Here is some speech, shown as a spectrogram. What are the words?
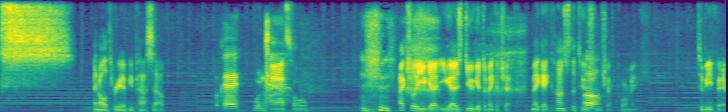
"Kss," and all three of you pass out. Okay. What an asshole. Actually, you get you guys do get to make a check. Make a Constitution Oh. check for me. To be fair,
